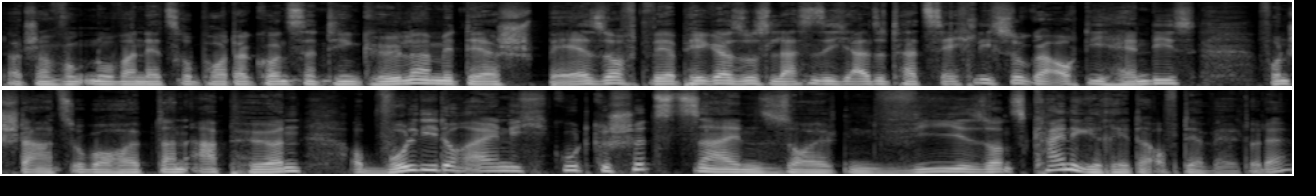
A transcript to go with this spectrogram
Deutschlandfunk Nova Netzreporter Konstantin Köhler mit der Spähsoftware Pegasus lassen sich also tatsächlich sogar auch die Handys von Staatsoberhäuptern abhören, obwohl die doch eigentlich gut geschützt sein sollten, wie sonst keine Geräte auf der Welt, oder?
